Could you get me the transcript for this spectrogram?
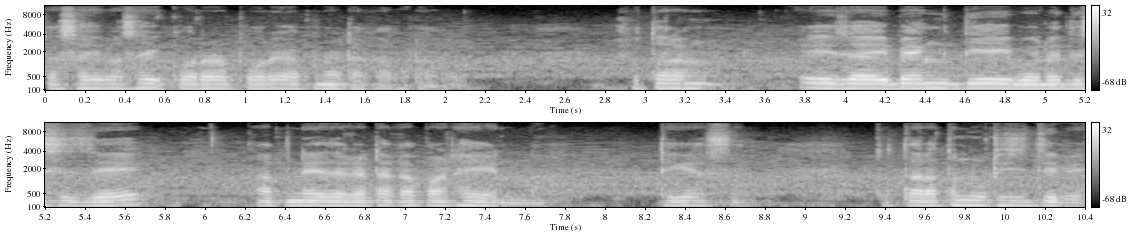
যাচাই বাছাই করার পরে আপনারা টাকা পাঠাবেন। সুতরাং এই যে এই ব্যাংক দিয়েই বলে দিছে যে, আপনি এই জায়গায় টাকা পাঠাইয়েন না, ঠিক আছে? তো তারা তো নোটিশ দিবে,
